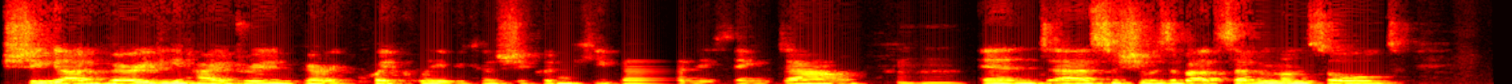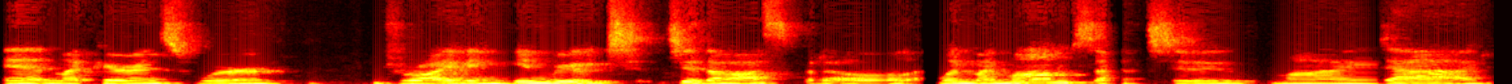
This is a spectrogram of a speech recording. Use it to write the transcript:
She got very dehydrated very quickly because she couldn't keep anything down. Mm-hmm. And uh, so she was about seven months old and my parents were driving en route to the hospital when my mom said to my dad,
